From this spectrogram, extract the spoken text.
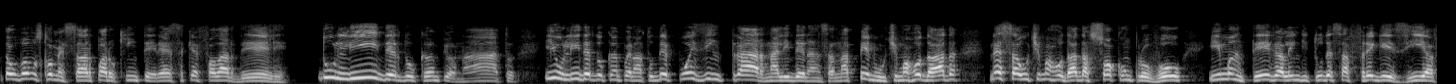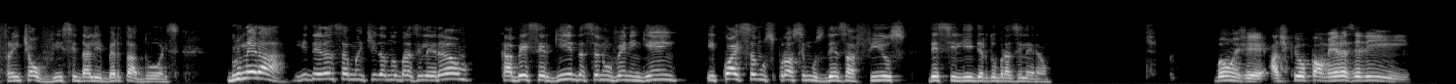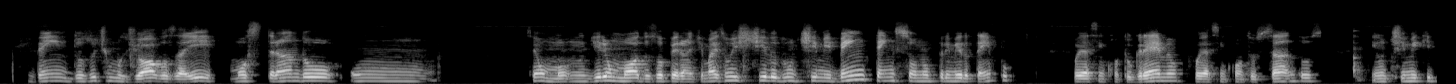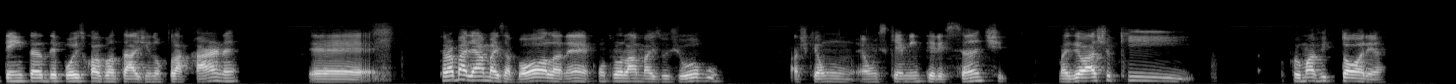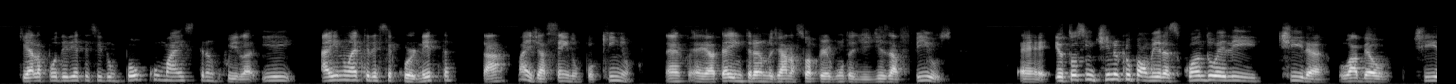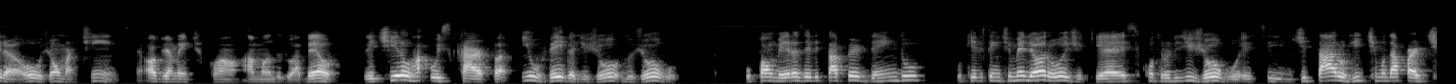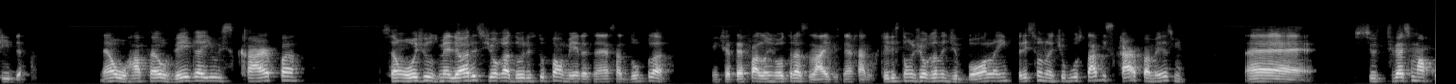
então vamos começar para o que interessa, que é falar dele do líder do campeonato. E o líder do campeonato, depois de entrar na liderança na penúltima rodada, nessa última rodada só comprovou e manteve, além de tudo, essa freguesia frente ao vice da Libertadores. Brunerá, liderança mantida no Brasileirão, cabeça erguida, você não vê ninguém. E quais são os próximos desafios desse líder do Brasileirão? Bom, Gê, acho que o Palmeiras ele vem dos últimos jogos aí mostrando um, sei, um não diria um modus operandi, mas um estilo de um time bem intenso no primeiro tempo. Foi assim contra o Grêmio, foi assim contra o Santos, e um time que tenta depois com a vantagem no placar, né, é, trabalhar mais a bola, né, controlar mais o jogo. Acho que é um, é um esquema interessante, mas eu acho que foi uma vitória que ela poderia ter sido um pouco mais tranquila. E aí não é querer ser corneta, tá? Mas já sendo um pouquinho, né? É, até entrando já na sua pergunta de desafios, é, eu tô sentindo que o Palmeiras, quando ele tira, o Abel tira, ou o João Martins, obviamente com a, manda do Abel, ele tira o, o Scarpa e o Veiga jo do jogo, o Palmeiras ele tá perdendo o que ele tem de melhor hoje, que é esse controle de jogo, esse ditar o ritmo da partida. Né? O Rafael Veiga e o Scarpa são hoje os melhores jogadores do Palmeiras, né? Essa dupla, a gente até falou em outras lives, né, cara? Porque eles estão jogando de bola é impressionante. O Gustavo Scarpa mesmo, é, se tivesse uma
